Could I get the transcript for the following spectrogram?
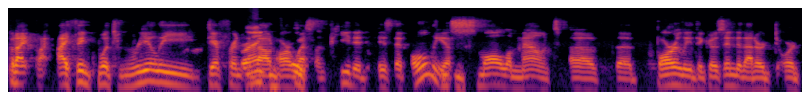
but I, I think what's really different right. about our Westland peated is that only a mm-hmm. small amount of the barley that goes into that or, or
